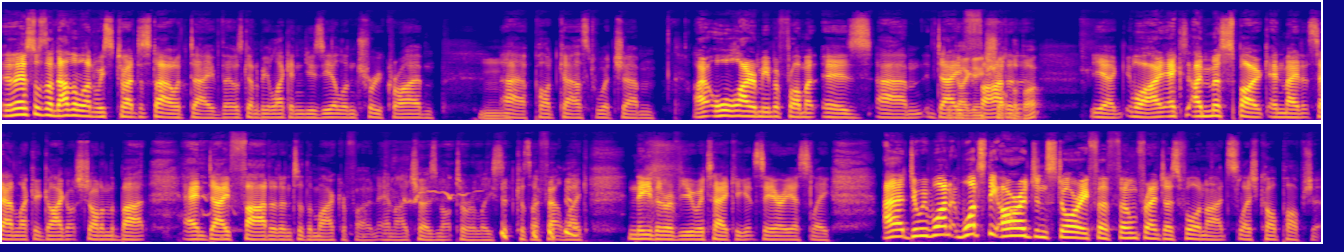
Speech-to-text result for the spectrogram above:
This was another one we tried to start with Dave. That was going to be like a New Zealand true crime Mm. uh, podcast, which um, I all I remember from it is um, Dave guy getting shot in the farted. Yeah, well, I ex- I misspoke and made it sound like a guy got shot in the butt, and Dave farted into the microphone, and I chose not to release it because I felt like neither of you were taking it seriously. Uh, do we want? What's the origin story for film franchise Fortnights slash Cult Popture?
